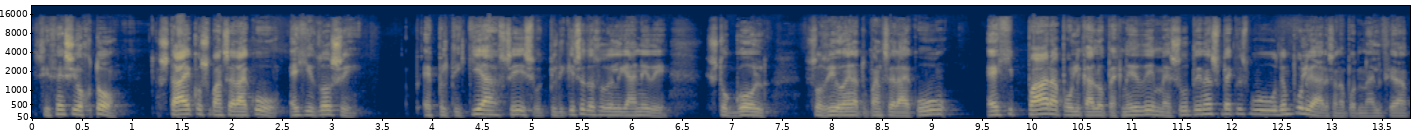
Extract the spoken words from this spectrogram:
στη θέση 8, Στάικος του Πανσερακού έχει δώσει εκπληκτική assist, εκπληκτική σέντρα στο Δεληγιαννίδη στο γκολ στο 2-1 του Πανσερραϊκού. Έχει πάρα πολύ καλό παιχνίδι με σουτ. Είναι ένας παίκτης που δεν πολυάρεσε να πω την αλήθεια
